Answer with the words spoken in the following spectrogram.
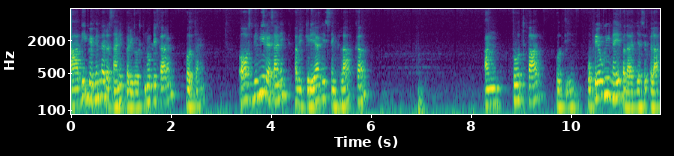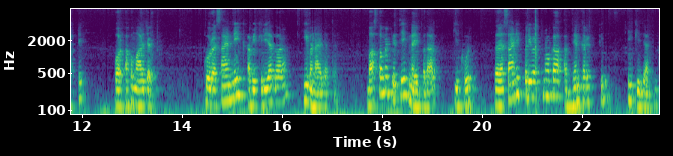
आदि विभिन्न रासायनिक परिवर्तनों के कारण होता है। औषधि रासायनिक अभिक्रिया की श्रृंखला का अंतोत्पाद होती है। उपयोगी नए पदार्थ जैसे प्लास्टिक और अपमार्जक को रासायनिक अभिक्रिया द्वारा ही बनाया जाता है। वास्तव में प्रत्येक नए पदार्थ की खोज रासायनिक परिवर्तनों का अध्ययन करके ही की जाती है।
